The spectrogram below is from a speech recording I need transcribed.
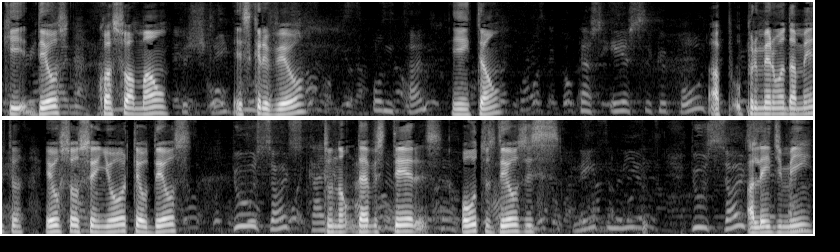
que Deus, com a sua mão, escreveu, e então, a, o primeiro mandamento: Eu sou o Senhor, teu Deus, Tu não deves ter outros deuses além de mim.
